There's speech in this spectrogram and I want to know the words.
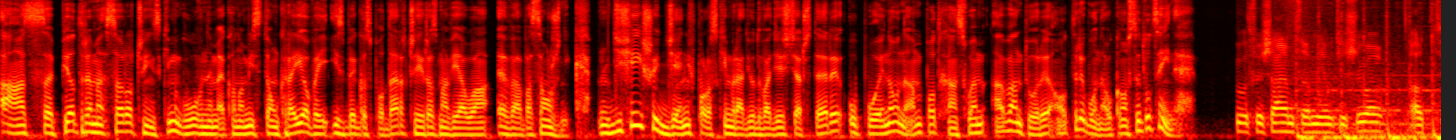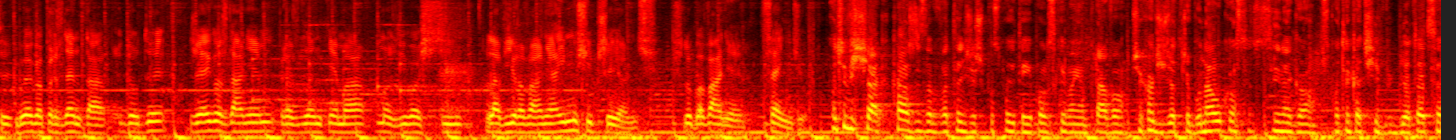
A z Piotrem Soroczyńskim, głównym ekonomistą Krajowej Izby Gospodarczej rozmawiała Ewa Wasążnik. Dzisiejszy dzień w Polskim Radiu 24 upłynął nam pod hasłem awantury o Trybunał Konstytucyjny. Usłyszałem, co mnie ucieszyło od byłego prezydenta Dudy, że jego zdaniem prezydent nie ma możliwości lawirowania i musi przyjąć ślubowanie sędziów. Oczywiście jak każdy z obywateli Rzeczypospolitej Polskiej mają prawo przychodzić do Trybunału Konstytucyjnego, spotykać się w bibliotece.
